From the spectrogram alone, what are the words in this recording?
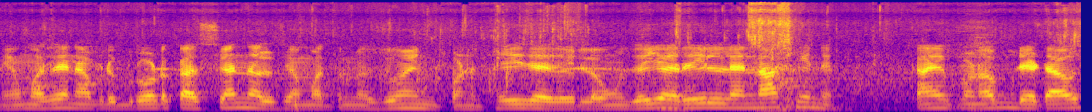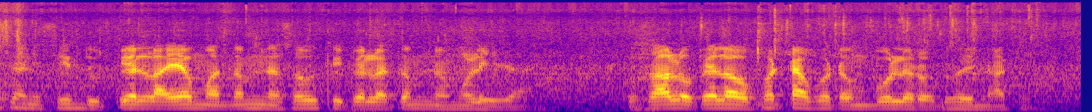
ને એમાં છે ને આપણી બ્રોડકાસ્ટ ચેનલ છે, એમાં તમે જોઈન પણ થઈ જાય એટલે હું જઈએ રીલને નાખીને કાંઈ પણ અપડેટ આવશે ને સીધું પહેલાં એમાં તમને સૌથી પહેલાં તમને મળી જાય. તો ચાલો પહેલાં ફટાફટ અમે બોલેરો ધોઈ નાખી.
